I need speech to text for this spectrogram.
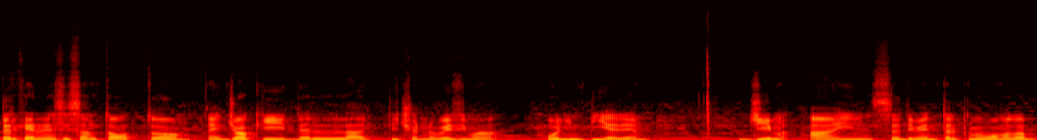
perché nel 68, ai giochi della diciannovesima Olimpiade, Jim Hines diventa il primo uomo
